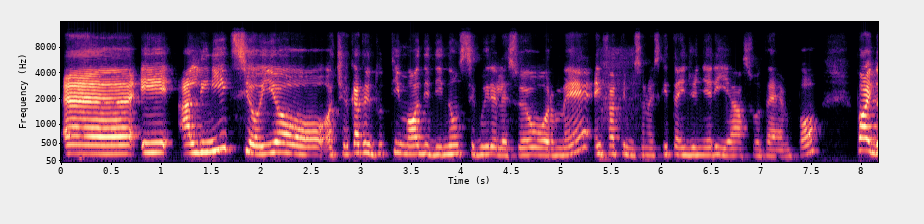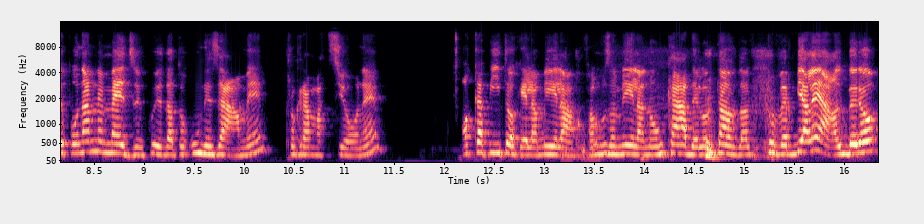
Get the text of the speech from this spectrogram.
Eh, e all'inizio io ho cercato in tutti i modi di non seguire le sue orme, e infatti mi sono iscritta a ingegneria a suo tempo. Poi, dopo un anno e mezzo in cui ho dato un esame, programmazione, ho capito che la mela, la famosa mela, non cade lontano dal proverbiale albero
